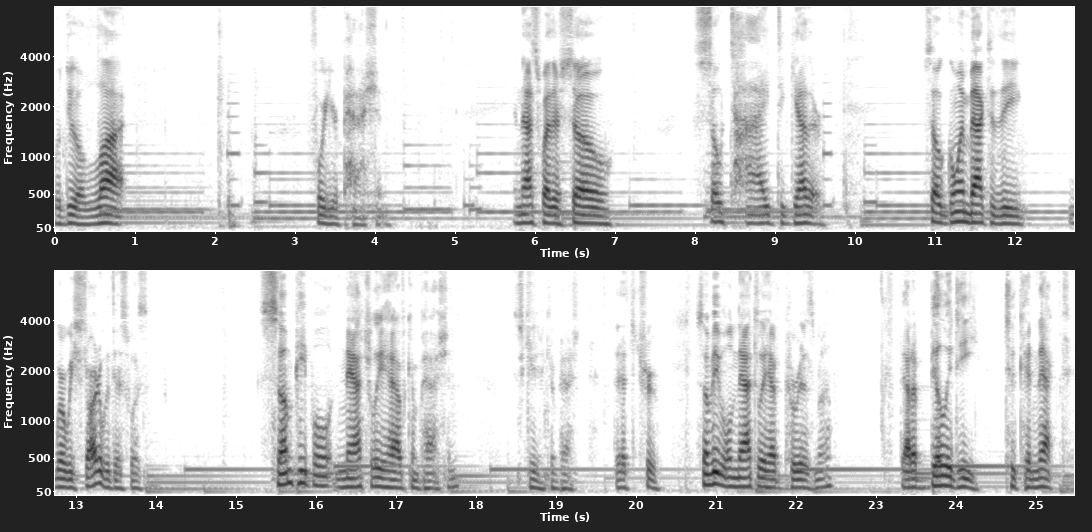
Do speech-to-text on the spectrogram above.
will do a lot for your passion. And that's why they're so so tied together. So going back to the where we started with this was some people naturally have compassion. Excuse me, compassion. That's true. Some people naturally have charisma, that ability to connect,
